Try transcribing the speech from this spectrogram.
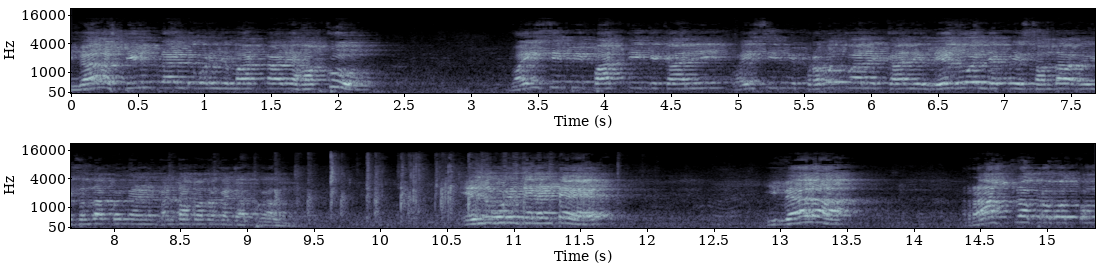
ఈవేళ స్టీల్ ప్లాంట్ గురించి మాట్లాడే హక్కు వైసీపీ పార్టీకి కానీ వైసీపీ ప్రభుత్వానికి కానీ లేదు అని చెప్పి ఈ ఈ సందర్భంగా నేను ఘంటాపథంగా చెప్పగలను. ఎందు గురించనంటే ఈవేళ రాష్ట్ర ప్రభుత్వం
